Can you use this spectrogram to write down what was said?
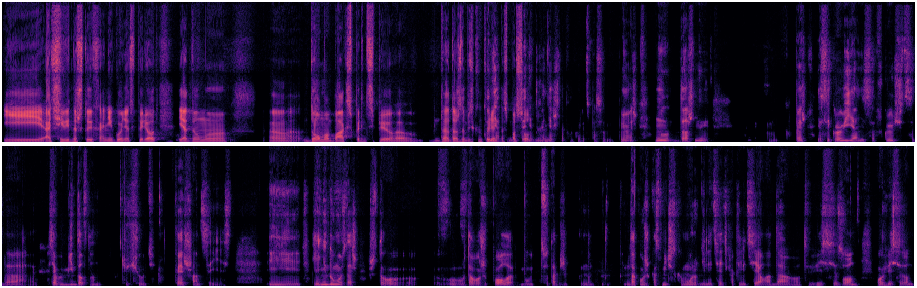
и очевидно, что их они гонят вперед. Я думаю, э, дома Бакс, в принципе, должны быть конкурентоспособны. Да нет, да нет, конечно, конкурентоспособны. Понимаешь, ну, должны понимаешь, если кроме Яниса включится, да, хотя бы Миддлтон чуть-чуть, какие шансы есть. И я не думаю, знаешь, что у того же Пола будет все так же на, на таком же космическом уровне лететь, как летела, да, вот весь сезон, ой, весь сезон,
